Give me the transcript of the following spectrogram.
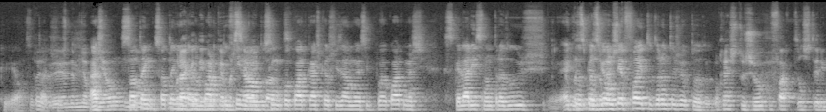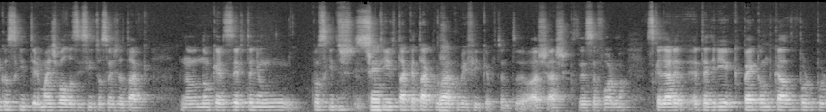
que é um resultado É, justo. na minha Acho opinião, que só não- tem, só tem Braga aquela parte nunca do final do empate. 5 para 4 que acho que eles fizeram bem 5 para 4, mas se calhar isso não traduz aquilo Mas- que eles deviam ter feito durante o jogo todo. O resto do jogo, o facto de eles terem conseguido ter mais bolas em situações de ataque, não, não quer dizer que tenham conseguido dis- Sim. discutir taco a taco com Claro. o jogo com o Benfica. Portanto, acho, acho que dessa forma, se calhar até diria que peca um bocado por, por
